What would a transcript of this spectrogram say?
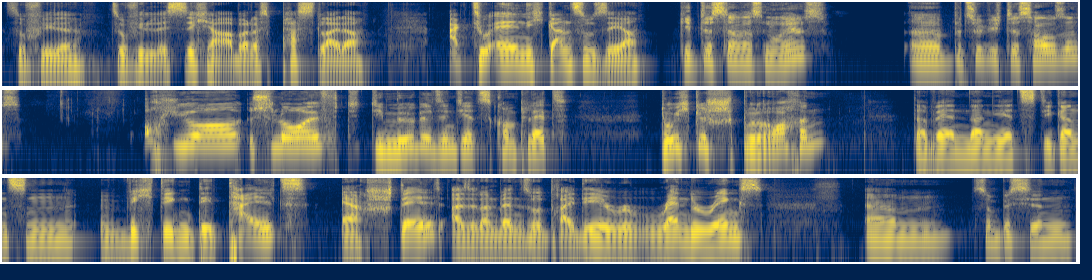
So viel, so viel ist sicher, aber das passt leider aktuell nicht ganz so sehr. Gibt es da was Neues äh, bezüglich des Hauses? Ach ja, es läuft. Die Möbel sind jetzt komplett durchgesprochen. Da werden dann jetzt die ganzen wichtigen Details erstellt. Also dann werden so 3D-Renderings ähm, so ein bisschen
